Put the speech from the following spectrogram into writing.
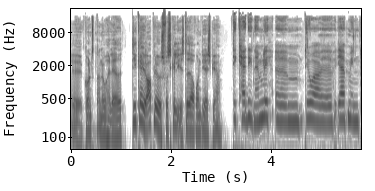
øh, kunstnere nu har lavet, de kan jo opleves forskellige steder rundt i Esbjerg. Det kan de nemlig. Øhm, det var øh, ja, min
